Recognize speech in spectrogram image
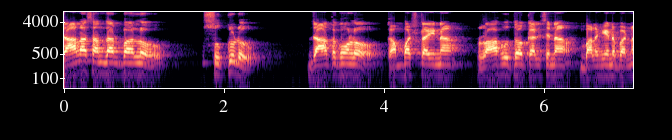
చాలా సందర్భాల్లో శుక్రుడు జాతకంలో కంబస్ట్ అయిన రాహుతో కలిసిన బలహీనపడిన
